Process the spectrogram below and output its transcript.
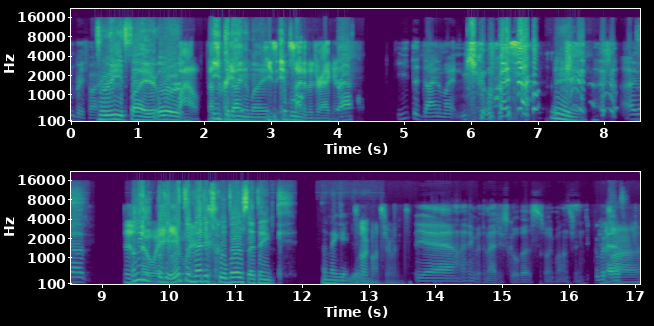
breathe fire. breathe fire or Wow, that's eat crazy. the dynamite. He's inside of the dragon. Eat the dynamite and kill myself. Yeah. I don't. There's I mean, no way. okay, he with the wins. magic school bus, I think. I think Angel. Smoke monster wins. Yeah, I think with the magic school bus, smoke monster. Stupid ass. Uh,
